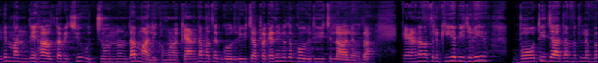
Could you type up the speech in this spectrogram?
ਜਿਹੜੇ ਮੰਦੇ ਹਾਲਤਾਂ ਵਿੱਚ ਵੀ ਉੱਚ ਹੁਨਰ ਦਾ ਮਾਲਿਕ ਹੋਣਾ। ਕਹਿਣ ਦਾ ਮਤਲਬ ਗੋਦੜੀ ਵਿੱਚ ਆਪਾਂ ਕਹਿੰਦੇ ਵੀ ਉਹ ਤਾਂ ਗੋਦੜੀ ਵਿੱਚ ਲਾਲ ਹੈ ਉਹਦਾ। ਕਹਿਣ ਦਾ ਮਤਲਬ ਕੀ ਹੈ ਵੀ ਜਿਹੜੇ ਬਹੁਤ ਹੀ ਜ਼ਿਆਦਾ ਮਤਲਬ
